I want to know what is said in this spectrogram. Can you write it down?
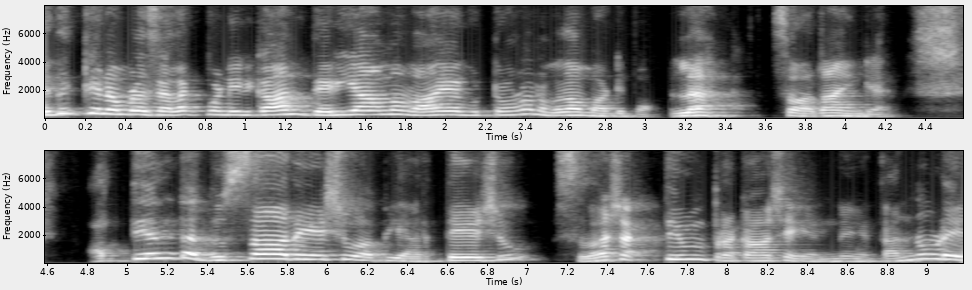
எதுக்கு நம்மளை செலக்ட் பண்ணிருக்கான்னு தெரியாம வாயை விட்டோம்னா நம்ம தான் மாட்டிப்போம் இல்ல? சோ அதான் இங்க. அத்தியந்த துஸ்ஸாதேஷு அப்படி அர்த்தேஷு ஸ்வசக்திம் பிரகாஷயன்னு. தன்னுடைய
